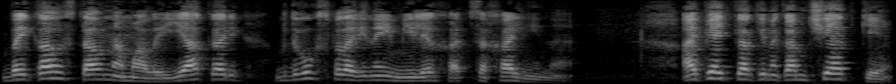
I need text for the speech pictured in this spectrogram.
Байкал стал на малый якорь в двух с половиной милях от Сахалина. Опять, как и на Камчатке,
